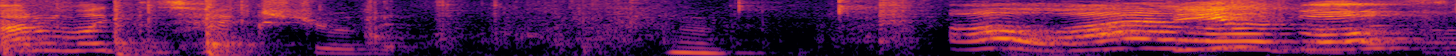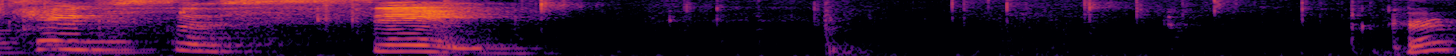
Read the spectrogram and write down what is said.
I don't like the texture of it. Hmm. Oh, I These love both taste the same. Okay.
